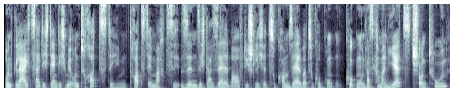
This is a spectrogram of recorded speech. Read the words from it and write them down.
Und gleichzeitig denke ich mir, und trotzdem, trotzdem macht es Sinn, sich da selber auf die Schliche zu kommen, selber zu gucken, gucken, und was kann man jetzt schon tun,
